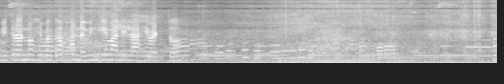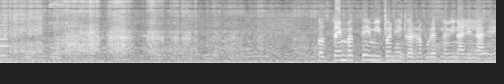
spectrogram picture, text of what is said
मित्रांनो हे बघा हा नवीन गेम आलेला आहे वाटतं. फर्स्ट टाइम बघते मी पण हे कर्णपुरात नवीन आलेलं आहे.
